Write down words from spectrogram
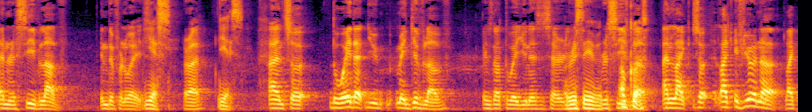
and receive love in different ways. Yes. Right? Yes. And so the way that you may give love is not the way you necessarily Receive it. Receive Of course. love. And like so like if you're in a like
